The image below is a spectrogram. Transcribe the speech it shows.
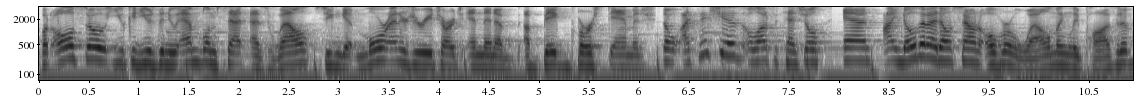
But also, you could use the new emblem set as well, so you can get more energy recharge and then a, a big burst damage. So I think she has a lot of potential, and I know that I don't sound overwhelmingly positive,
